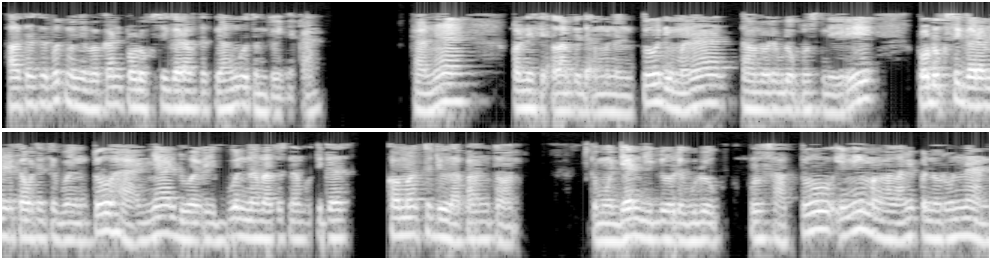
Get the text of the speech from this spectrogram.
Hal tersebut menyebabkan produksi garam terganggu tentunya kan. Karena kondisi alam tidak menentu di mana tahun 2020 sendiri produksi garam di Kabupaten Cirebon itu hanya 2.663,78 ton. Kemudian di 2021 ini mengalami penurunan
